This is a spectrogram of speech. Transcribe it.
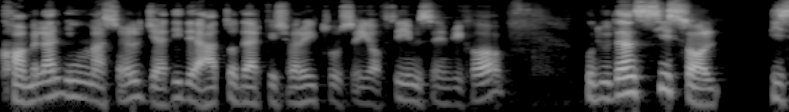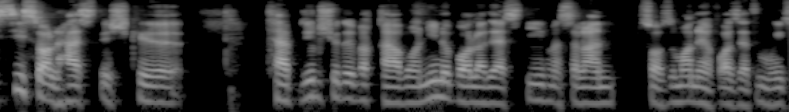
کاملا این مسائل جدیده. حتی در کشورهای توسعه یافته مثل امریکا حدودا سی سال 20 سال هستش که تبدیل شده به قوانین بالادستی مثلا سازمان حفاظت محیط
